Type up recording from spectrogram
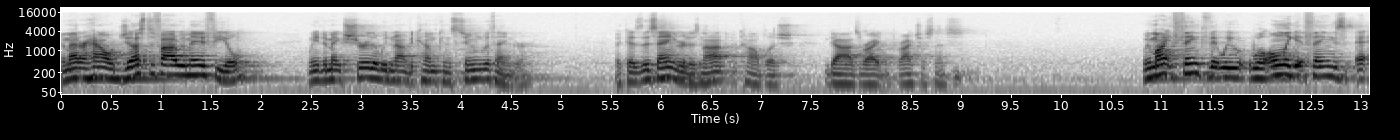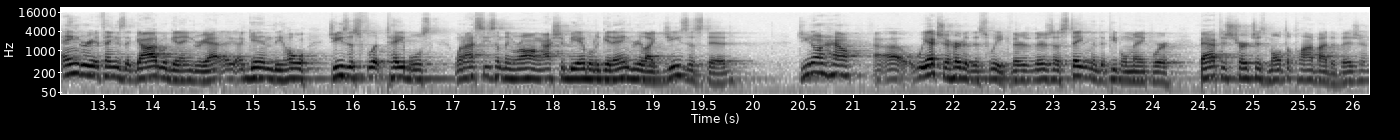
No matter how justified we may feel, we need to make sure that we do not become consumed with anger because this anger does not accomplish God's right, righteousness. We might think that we will only get things angry at things that God would get angry at. Again, the whole Jesus flipped tables. When I see something wrong, I should be able to get angry like Jesus did. Do you know how? Uh, uh we actually heard it this week. There, there's a statement that people make where Baptist churches multiply by division.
